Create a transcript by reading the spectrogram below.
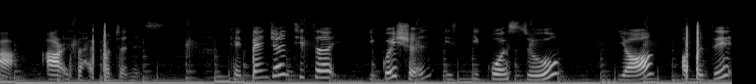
r. r is the hypotenuse. Okay, tangent theta equation is equals to your opposite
